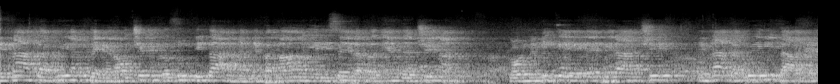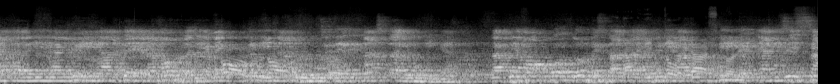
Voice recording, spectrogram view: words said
è nata qui a Terra, un centro sud Italia, ne parlavamo ieri sera praticamente a cena con Michele Piracci, è nata qui in Italia, in, qui a Teramo, praticamente qui in Abruzzo ed è rimasta l'unica. L'abbiamo dove è stata quindi negli anni 60,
